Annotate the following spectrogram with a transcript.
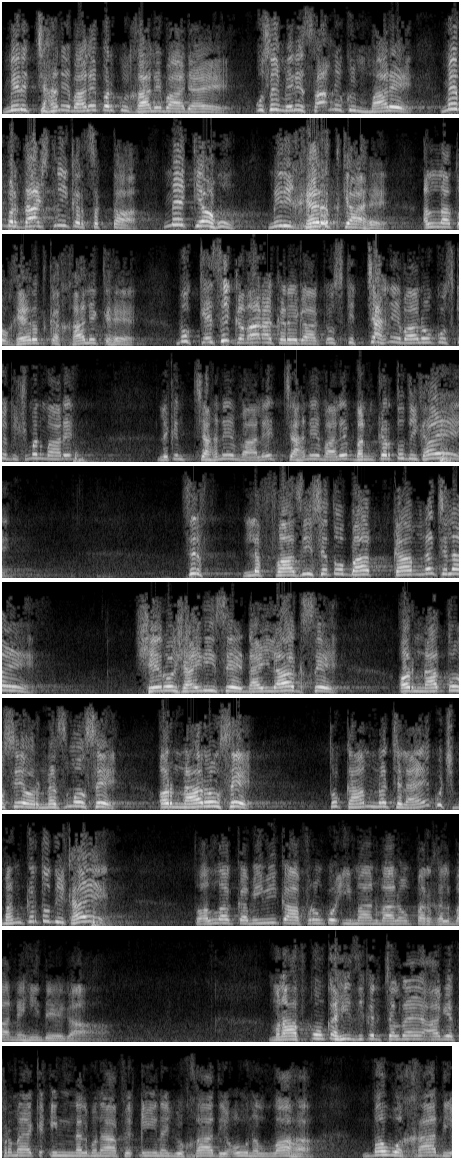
میرے چاہنے والے پر کوئی غالب آ جائے، اسے میرے سامنے کوئی مارے، میں برداشت نہیں کر سکتا، میں کیا ہوں؟ میری غیرت کیا ہے؟ اللہ تو غیرت کا خالق ہے۔ وہ کیسے گوارا کرے گا کہ اس کے چاہنے والوں کو اس کے دشمن مارے؟ لیکن چاہنے والے چاہنے والے بن کر تو دکھائیں۔ صرف لفاظی سے تو بات کام نہ چلائیں۔ شعر و شاعری سے ڈائلاگ سے اور نعتوں سے اور نظموں سے اور ناروں سے تو کام نہ چلائیں، کچھ بن کر تو دکھائیں۔ تو اللہ کبھی بھی کافروں کو ایمان والوں پر غلبہ نہیں دے گا۔ منافقوں کا ہی ذکر چل رہا ہے۔ آگے فرمایا کہ ان المنافقین یخادعون اللہ بہو خاد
